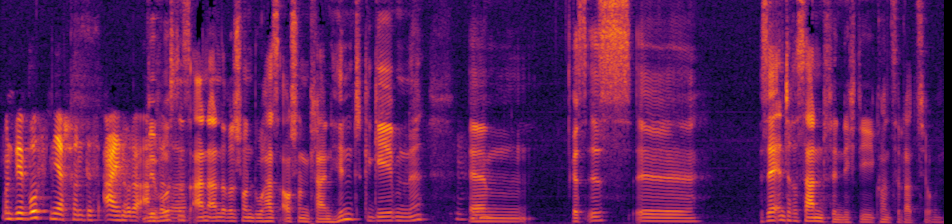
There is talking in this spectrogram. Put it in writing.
Und wir wussten ja schon das ein oder andere. Wir wussten es eine andere schon, du hast auch schon einen kleinen Hint gegeben, ne? Mhm. Ähm, es ist äh, sehr interessant, finde ich, die Konstellation.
